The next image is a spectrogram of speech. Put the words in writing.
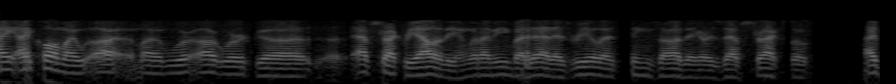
I, I call my uh, my artwork uh, abstract reality, and what I mean by that, as real as things are, they are as abstract. So I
